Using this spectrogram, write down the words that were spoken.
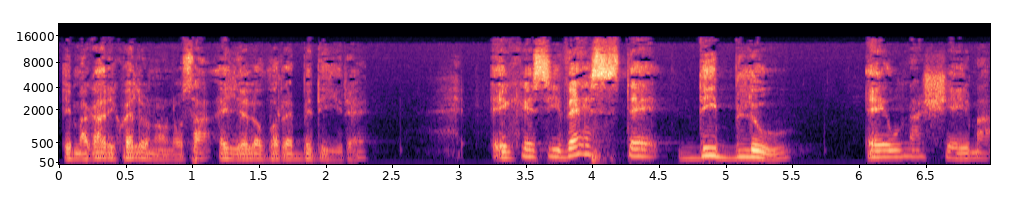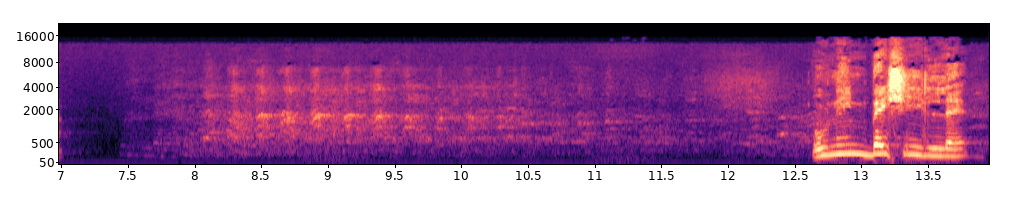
e magari quello non lo sa e glielo vorrebbe dire, e che si veste di blu è una scema. Un imbecille.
